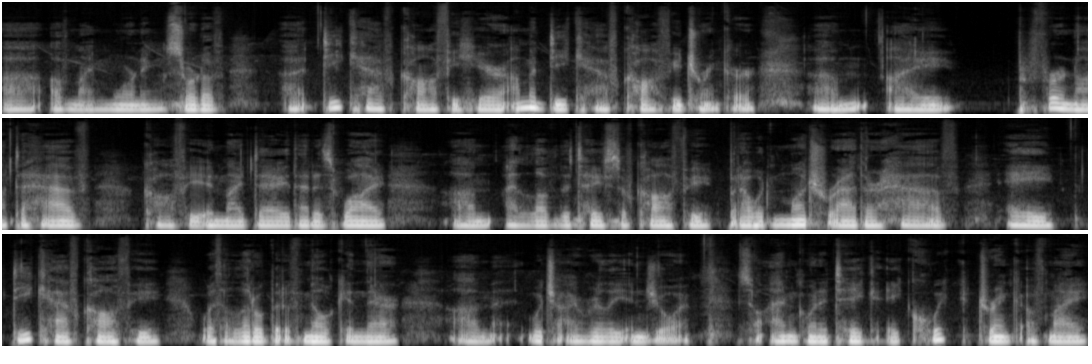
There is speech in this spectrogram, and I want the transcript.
uh, of my morning sort of uh, decaf coffee here. I'm a decaf coffee drinker. Um, I prefer not to have coffee in my day. That is why um, I love the taste of coffee, but I would much rather have a decaf coffee with a little bit of milk in there, um, which I really enjoy. So I'm going to take a quick drink of my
